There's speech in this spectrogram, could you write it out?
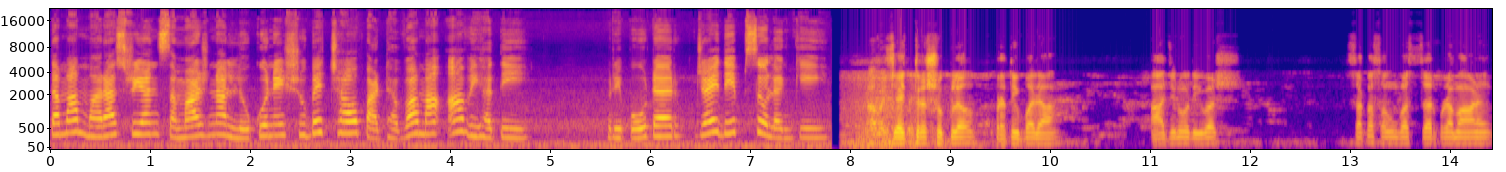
તમામ મહારાષ્ટ્રીયન સમાજના લોકોને શુભેચ્છાઓ પાઠવવામાં આવી હતી. રિપોર્ટર જયદીપ સોલંકી. ચૈત્ર શુક્લ પ્રતિપદા. આજનો દિવસ શક સંવત્સર પ્રમાણે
